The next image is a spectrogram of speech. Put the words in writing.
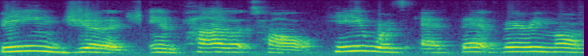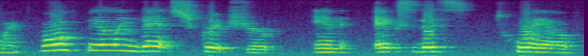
being judged in Pilate's hall. He was at that very moment fulfilling that scripture in Exodus 12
